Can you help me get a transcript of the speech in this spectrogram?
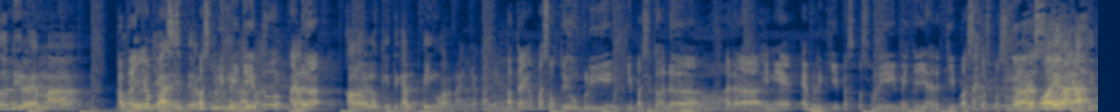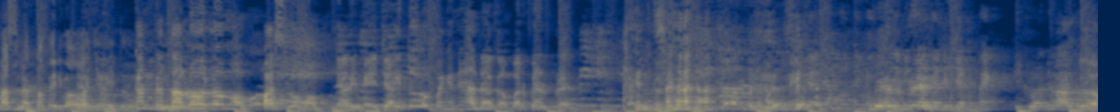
itu dilema. Katanya pas- Hello pas beli meja itu pasti. Kan ada- kalau Hello Kitty kan pink warnanya kan ya. Katanya pas waktu beli kipas itu ada ada ini ya, eh beli kipas pas beli mejanya ada kipas kipas Nggak. Oh iya ada kipas laptopnya di bawahnya itu. Kan kata lo, lo mau pas lo mau nyari meja itu lo pengennya ada gambar bear brand. Mejanya Bear brand. jadi jetpack. Iklannya naga.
